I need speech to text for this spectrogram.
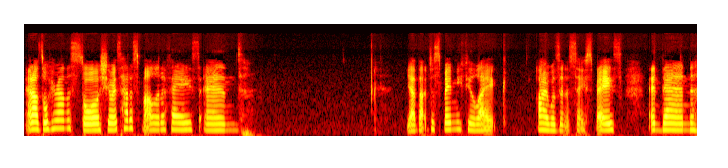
And I was walking around the store, she always had a smile on her face, and yeah, that just made me feel like I was in a safe space. And then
